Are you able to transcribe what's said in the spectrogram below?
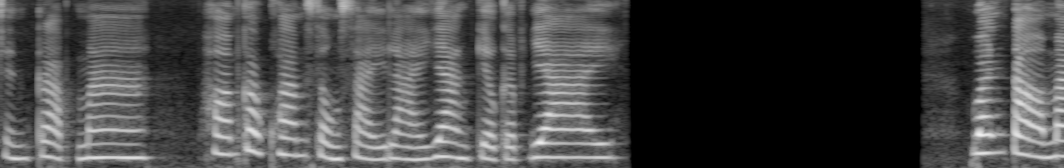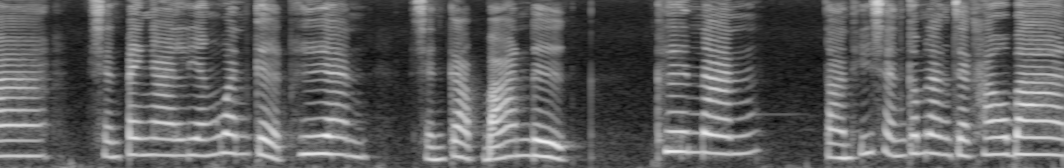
ฉันกลับมา พร้อมกับความสงสัยหลายอย่างเกี่ยวกับยาย วันต่อมา ฉันไปงานเลี้ยงวันเกิดเพื่อน ฉันกลับบ้านดึก คืนนั้น ตอนที่ฉันกำลังจะเข้าบ้าน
